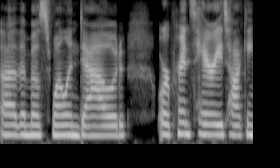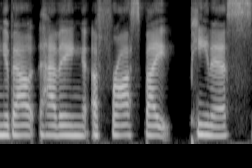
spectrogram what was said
uh, the most well endowed, or Prince Harry talking about having a frostbite penis.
